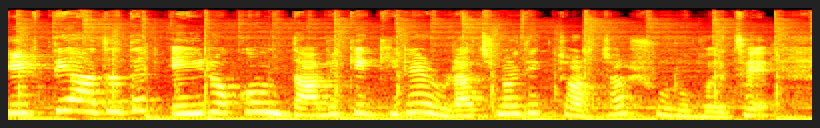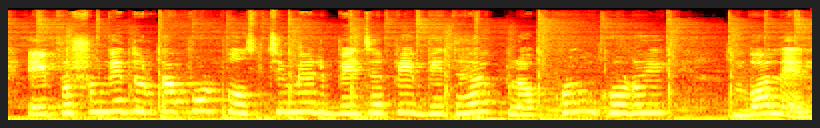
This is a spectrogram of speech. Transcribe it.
কীর্তি আজাদের এই রকম দাবিকে ঘিরে রাজনৈতিক চর্চা শুরু হয়েছে। এই প্রসঙ্গে দুর্গাপুর পশ্চিমের বিজেপি বিধায়ক লক্ষণ ঘড়ুই বলেন,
